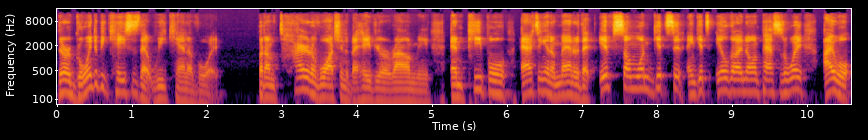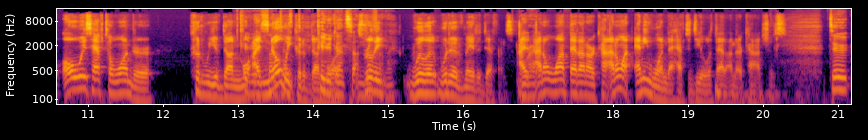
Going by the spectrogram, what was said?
there are going to be cases that we can't avoid. But I'm tired of watching the behavior around me and people acting in a manner that if someone gets it and gets ill that I know and passes away, I will always have to wonder could we have done more? I know we could have done could more. Done it's really, will it would it have made a difference? Right. I, I don't want that on our. I don't want anyone to have to deal with that on their conscience. Dude,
